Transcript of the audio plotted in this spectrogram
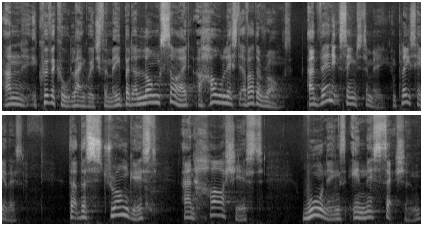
unequivocal language for me, but alongside a whole list of other wrongs. And then it seems to me, and please hear this, that the strongest and harshest warnings in this section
